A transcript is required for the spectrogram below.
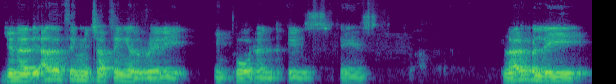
You know, the other thing which I think is really important is is globally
